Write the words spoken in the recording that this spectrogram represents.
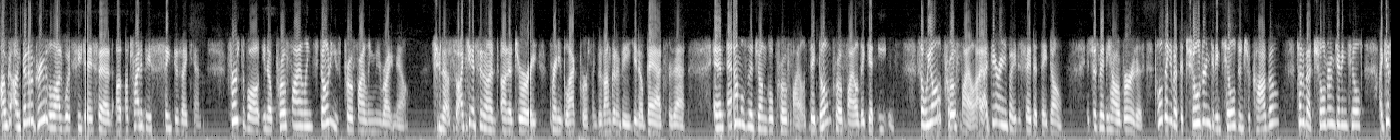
I'm, I'm going to agree with a lot of what CJ said. I'll, I'll try to be as succinct as I can. First of all, you know, profiling, Stoney's profiling me right now. You know, so I can't sit on, on a jury for any black person because I'm going to be, you know, bad for that. And animals in the jungle profile. If they don't profile, they get eaten. So we all profile. I, I dare anybody to say that they don't. It's just maybe how overt it is. The whole thing about the children getting killed in Chicago, talk about children getting killed. I guess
